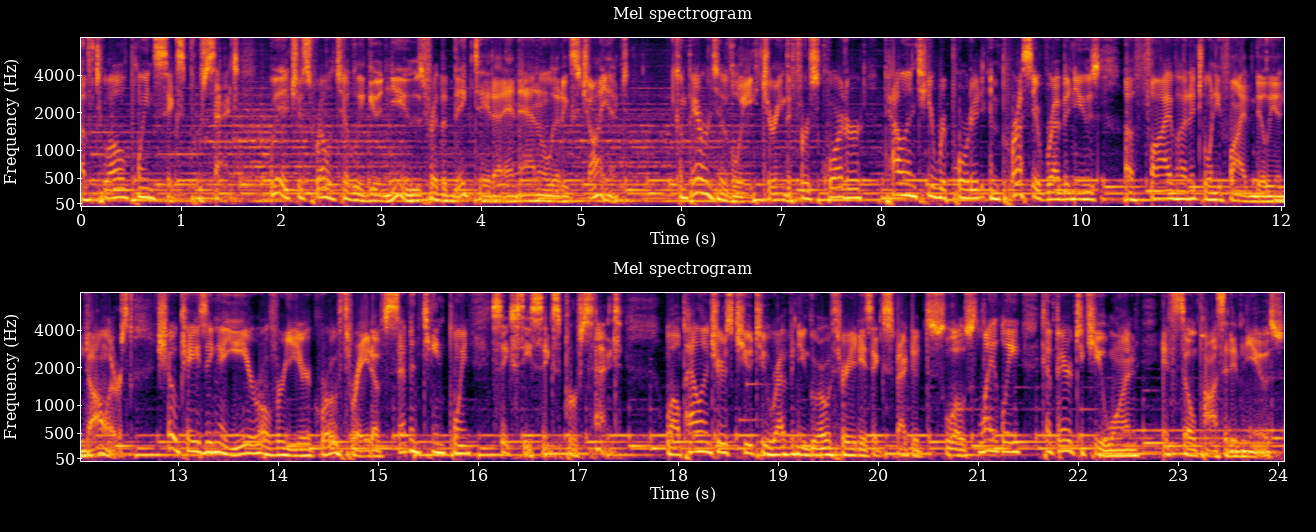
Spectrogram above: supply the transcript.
of 12.6%, which is relatively good news for the big data and analytics giant. Comparatively, during the first quarter, Palantir reported impressive revenues of $525 million, showcasing a year-over-year growth rate of 17.66%. While Palantir's Q2 revenue growth rate is expected to slow slightly compared to Q1, it's still positive news.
